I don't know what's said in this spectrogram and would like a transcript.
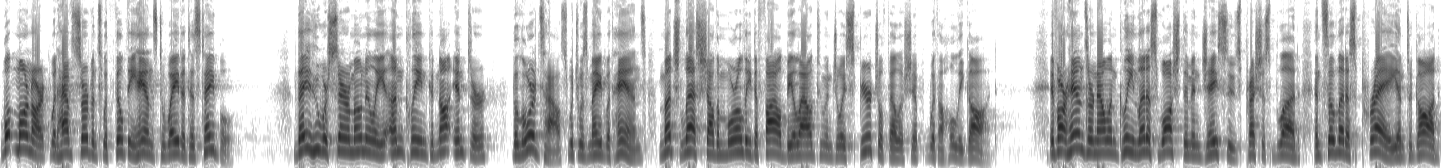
What monarch would have servants with filthy hands to wait at his table? They who were ceremonially unclean could not enter the Lord's house, which was made with hands, much less shall the morally defiled be allowed to enjoy spiritual fellowship with a holy God. If our hands are now unclean, let us wash them in Jesus' precious blood, and so let us pray unto God,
